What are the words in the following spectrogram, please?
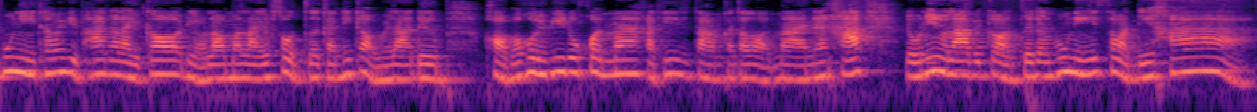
พรุ่งนี้ถ้าไม่ผิดพลาดอะไรก็เดี๋ยวเรามาไลฟ์สดเจอกันที่เก่าเวลาเดิม ขอบพระคุณพี่ทุกคนมากค่ะที่ติดตามกันตลอดมานะคะ เดี๋ยววันนี้หนูลาไปก่อนเจอกันพรุ่งนี้ สวัสดีค่ะ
